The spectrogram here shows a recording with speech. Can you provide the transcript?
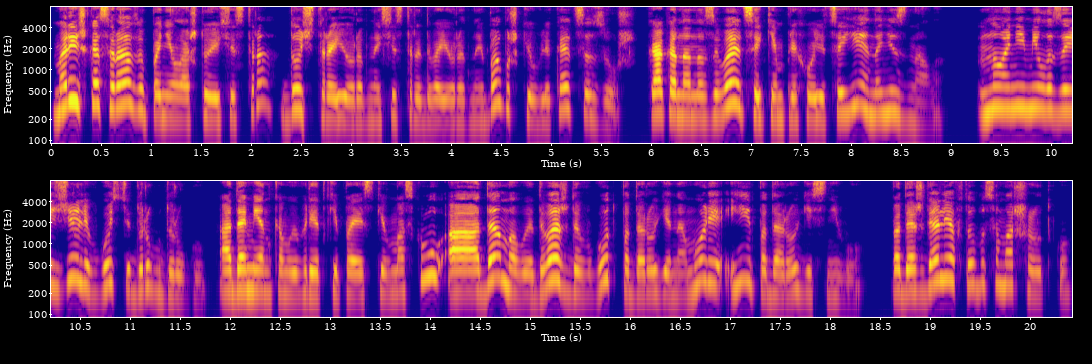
Маришка сразу поняла, что ее сестра, дочь троюродной сестры двоюродной бабушки, увлекается ЗОЖ. Как она называется и кем приходится ей, она не знала. Но они мило заезжали в гости друг к другу. Адаменковы в редкие поездки в Москву, а Адамовы дважды в год по дороге на море и по дороге с него. Подождали автобуса-маршрутку.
